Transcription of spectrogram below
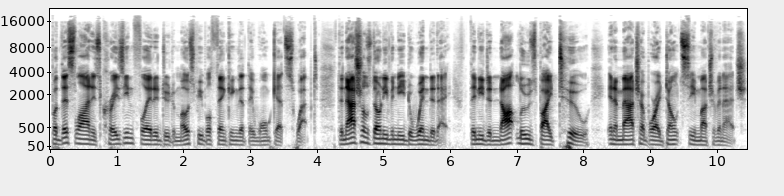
But this line is crazy inflated due to most people thinking that they won't get swept. The Nationals don't even need to win today, they need to not lose by two in a matchup where I don't see much of an edge.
